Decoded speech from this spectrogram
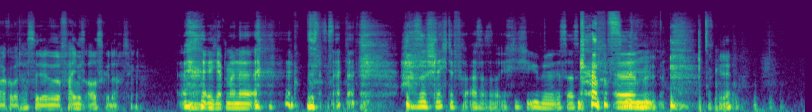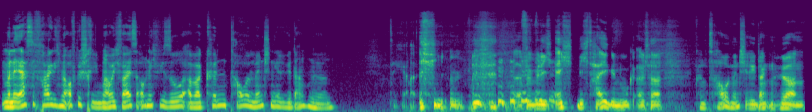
Marco, was hast du dir denn so Feines ausgedacht? Junge? ich habe meine. so schlechte Frage. Also, so richtig übel ist das. Ganz Ähm, Okay. Meine erste Frage, die ich mir aufgeschrieben habe, ich weiß auch nicht wieso, aber können taube Menschen ihre Gedanken hören? Digga. Dafür bin ich echt nicht high genug, Alter. Können taube Menschen ihre Gedanken hören.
